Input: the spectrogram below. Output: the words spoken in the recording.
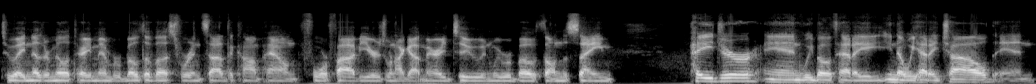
to another military member. Both of us were inside the compound for five years when I got married too, and we were both on the same pager, and we both had a, you know, we had a child, and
